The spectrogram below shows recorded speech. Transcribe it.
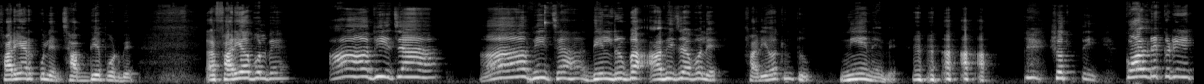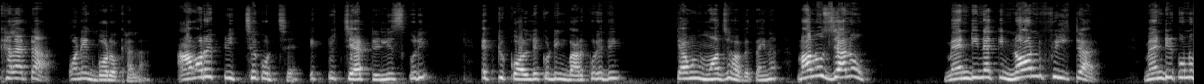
ফারিয়ার কুলে ঝাঁপ দিয়ে পড়বে। আর ফারিয়া বলবে, আভিজা আভিজা, দিলরুবা আভিজা বলে ফারিয়াও কিন্তু নিয়ে নেবে। সত্যি, কল রেকর্ডিং খেলাটা অনেক বড় খেলা। আমারও একটু ইচ্ছে করছে, একটু চ্যাট রিলিজ করি। একটু কল রেকর্ডিং বার করে দিই। কেমন মজা হবে, তাই না? মানুষ জানুক ম্যান্ডি নাকি নন ফিল্টার ম্যান্ডির কোনো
